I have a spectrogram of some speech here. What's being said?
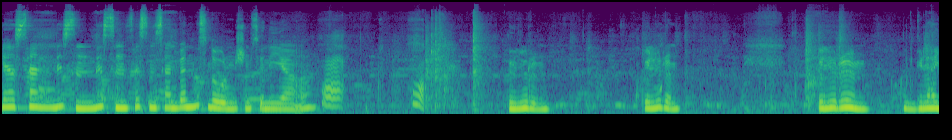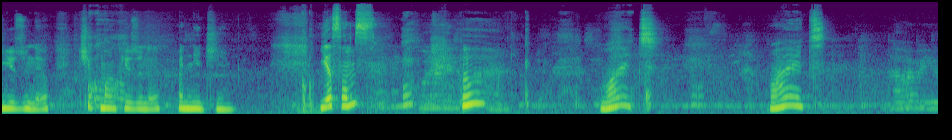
Ya sen nesin, nesin, nesin sen? Ben nasıl doğurmuşum seni ya? Ölürüm. Ölürüm. Ölürüm. Gülen yüzüne, chipmunk yüzüne. Anneciğim. Yasams. Ah. What? What?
